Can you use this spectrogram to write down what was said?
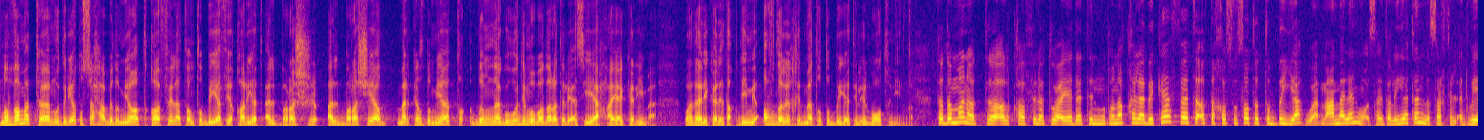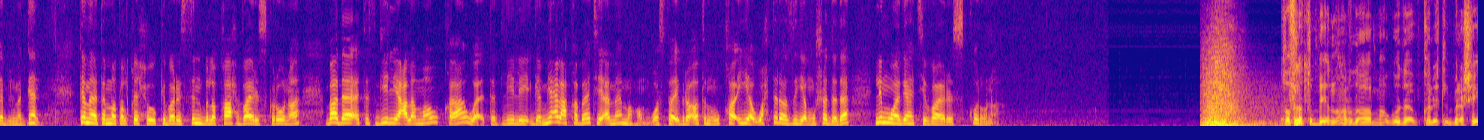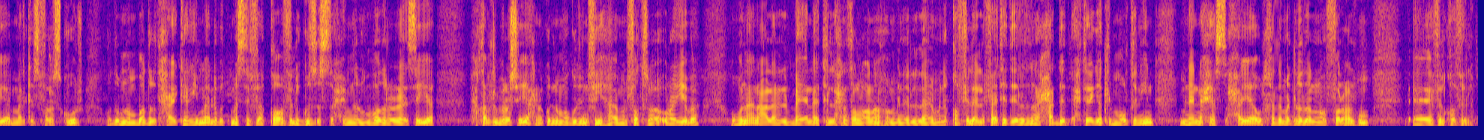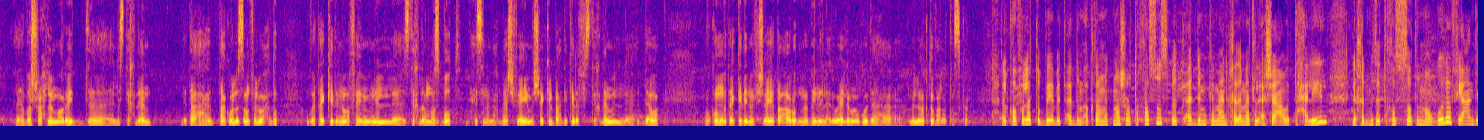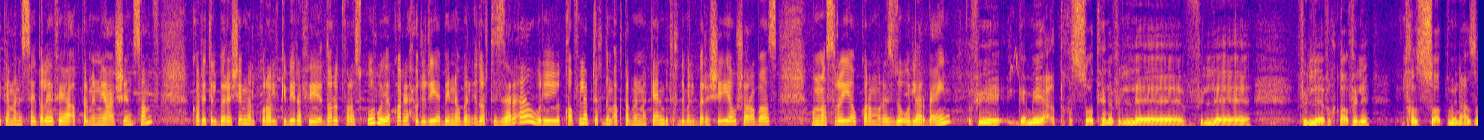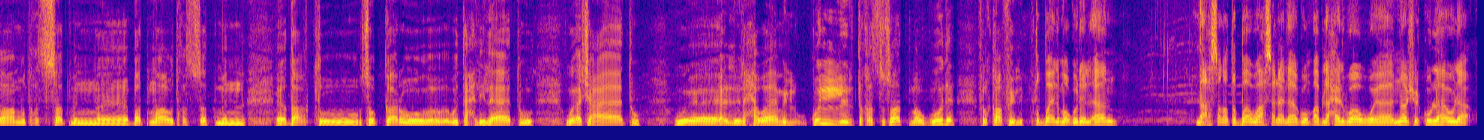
نظمت مديرية الصحة بدمياط قافلة طبية في قرية البرش البرشيا مركز دمياط ضمن جهود المبادرة الرئاسية حياة كريمة وذلك لتقديم أفضل الخدمات الطبية للمواطنين. تضمنت القافلة عيادات متنقلة بكافة التخصصات الطبية ومعملا وصيدلية لصرف الأدوية بالمجان. كما تم تلقيح كبار السن بلقاح فيروس كورونا بعد التسجيل على موقع وتدليل جميع العقبات أمامهم وسط إجراءات وقائية واحترازية مشددة لمواجهة فيروس كورونا. القافلة الطبية النهاردة موجودة بقرية البراشية مركز فرسكور وضمن مبادرة حياة كريمة اللي بتمثل فيها القوافل الجزء الصحي من المبادرة الرئاسية قرية البراشية إحنا كنا موجودين فيها من فترة قريبة وبناء على البيانات اللي إحنا طلعناها من من القافلة اللي فاتت قدرنا نحدد احتياجات المواطنين من الناحية الصحية والخدمات نقدر نوفرها لهم في القافلة. بشرح للمريض الاستخدام. بتاعها بتاع كل صنف لوحده وبتأكد إن هو فاهم مين الاستخدام مظبوط بحيث إن ما يبقاش في أي مشاكل بعد كده في استخدام الدواء. واكون متأكد إن مفيش أي تعارض ما بين الأدوية اللي موجودة اللي مكتوب على التذكرة. القافلة الطبية بتقدم أكثر من 12 تخصص بتقدم كمان خدمات الأشعة والتحاليل لخدمة التخصصات الموجودة. في عندي كمان الصيدلية فيها أكثر من 120 صنف. قرية البراشيه من القرى الكبيرة في إدارة فرسكور وهي قرية حدوديه بيننا وبين إدارة الزرقاء. والقافلة بتخدم أكثر من مكان بتخدم البراشية وشرباص والنصرية وكرم الرزوق وال40 في جميع التخصصات هنا في ال في ال في, ال في القافلة تخصصات من عظام وتخصصات من بطنة وتخصصات من ضغط وسكر وتحليلات وأشعات وللحوامل كل التخصصات موجودة في القافلة. الأطباء اللي موجودين الآن لأحسن أطباء وأحسن علاج ومقابلة حلوة والناشر كل هؤلاء.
